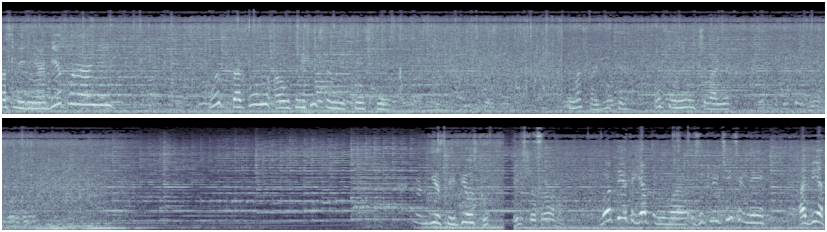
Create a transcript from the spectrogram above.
Последний обед в Иране. Вот в таком аутентичном местечке. Это наш водитель. Очень милый человек. В детстве песку. Вот это я понимаю. Заключительный обед.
